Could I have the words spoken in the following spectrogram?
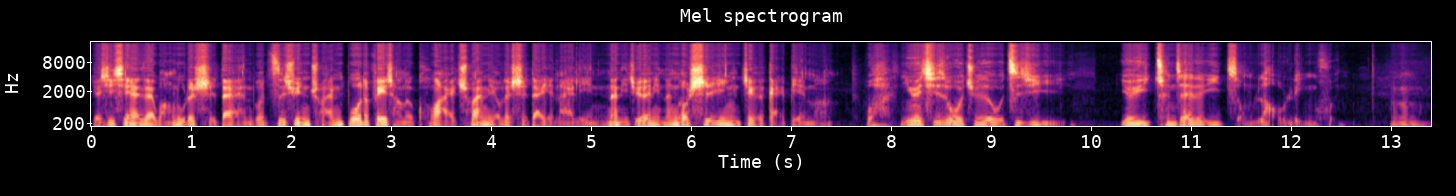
尤其现在在网络的时代，很多资讯传播的非常的快，串流的时代也来临。那你觉得你能够适应这个改变吗？哇，因为其实我觉得我自己有一存在的一种老灵魂，嗯，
